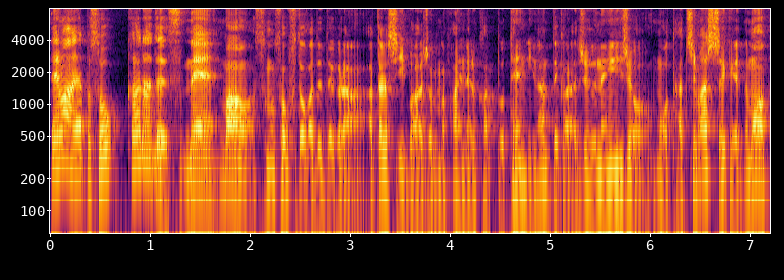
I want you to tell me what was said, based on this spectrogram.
で、まあやっぱそっからですね、まあそのソフトが出てから新しいバージョンのファイナルカット10になってから10年以上もう経ちましたけれども、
